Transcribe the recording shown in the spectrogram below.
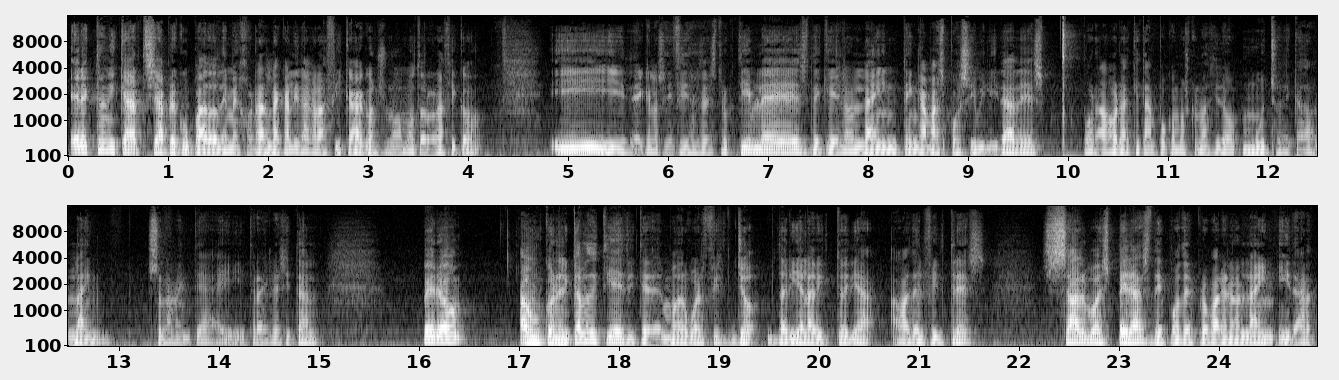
Electronic Arts se ha preocupado de mejorar la calidad gráfica con su nuevo motor gráfico y de que los edificios sean destructibles, de que el online tenga más posibilidades, por ahora, que tampoco hemos conocido mucho de cada online, solamente hay trailers y tal. Pero, aun con el Call of Duty Elite del Modern Warfare, yo daría la victoria a Battlefield 3, salvo esperas de poder probar en online y dar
